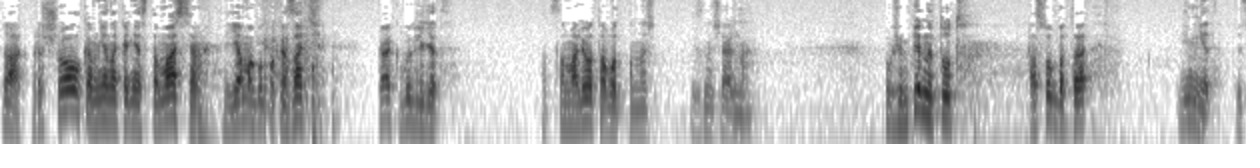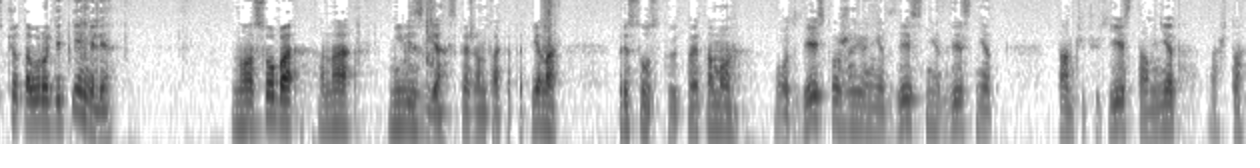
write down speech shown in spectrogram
Так, пришел ко мне наконец-то мастер. Я могу показать, как выглядит от самолета, вот изначально. В общем, пены тут особо-то и нет. То есть что-то вроде пенили, но особо она не везде, скажем так, эта пена присутствует. Поэтому вот здесь тоже ее нет, здесь нет, здесь нет. Там чуть-чуть есть, там нет. Так что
